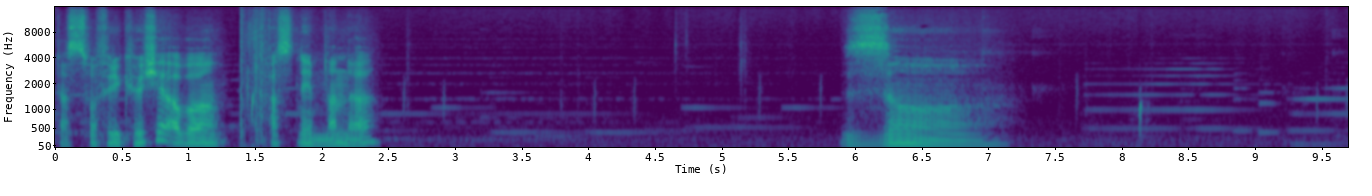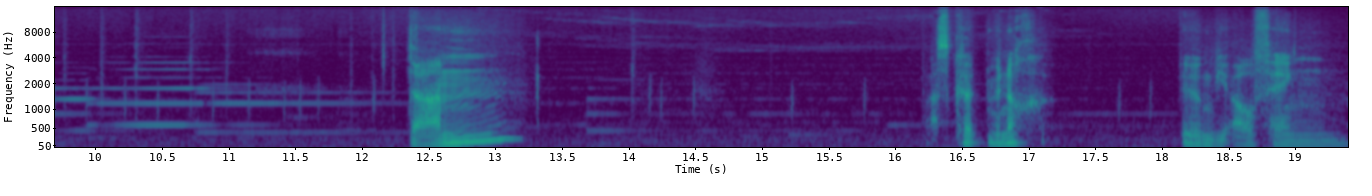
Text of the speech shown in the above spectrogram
Das ist zwar für die Küche, aber fast nebeneinander. So. Dann... Was könnten wir noch irgendwie aufhängen?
